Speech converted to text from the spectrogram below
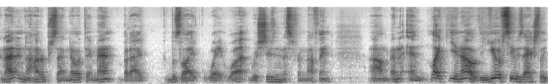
And I didn't hundred percent know what they meant, but I was like, wait, what? We're shooting this for nothing. Um, and and like you know, the UFC was actually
